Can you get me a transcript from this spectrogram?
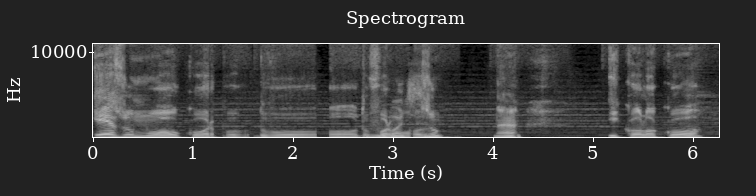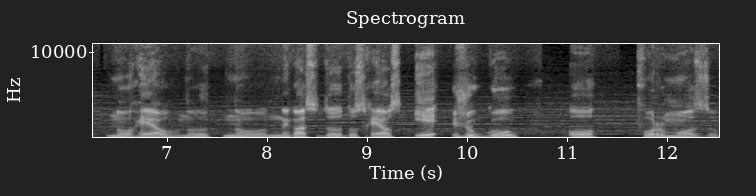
exumou o corpo do, do Formoso, né? E colocou no réu, no, no negócio do- dos réus, e julgou o Formoso.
